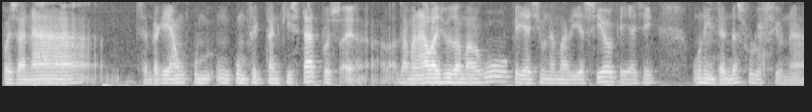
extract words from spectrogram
pues, anar sempre que hi ha un, un conflicte enquistat pues, eh, demanar l'ajuda amb algú que hi hagi una mediació, que hi hagi un intent de solucionar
